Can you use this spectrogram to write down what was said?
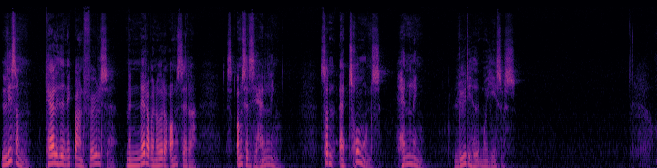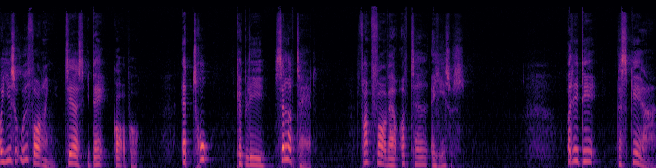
Ligesom kærligheden ikke bare er en følelse, men netop er noget, der omsætter, omsættes i handling. Sådan er troens handling lydighed mod Jesus. Og Jesu udfordring til os i dag går på, at tro kan blive selvoptaget, frem for at være optaget af Jesus. Og det er det, der sker,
